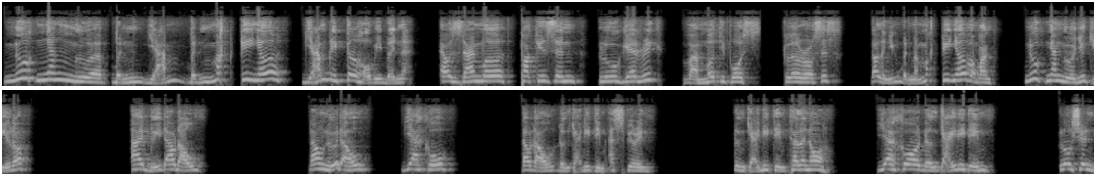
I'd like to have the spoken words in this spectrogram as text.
Nước ngăn ngừa bệnh giảm bệnh mất trí nhớ giảm đi cơ hội bị bệnh Alzheimer, Parkinson, Lou Gehrig và multiple sclerosis. Đó là những bệnh mà mất trí nhớ vân vân. Nước ngăn ngừa những chuyện đó. Ai bị đau đầu? Đau nửa đầu da khô. Đau đầu đừng chạy đi tìm aspirin đừng chạy đi tìm Telenor. da khô đừng chạy đi tìm lotion.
